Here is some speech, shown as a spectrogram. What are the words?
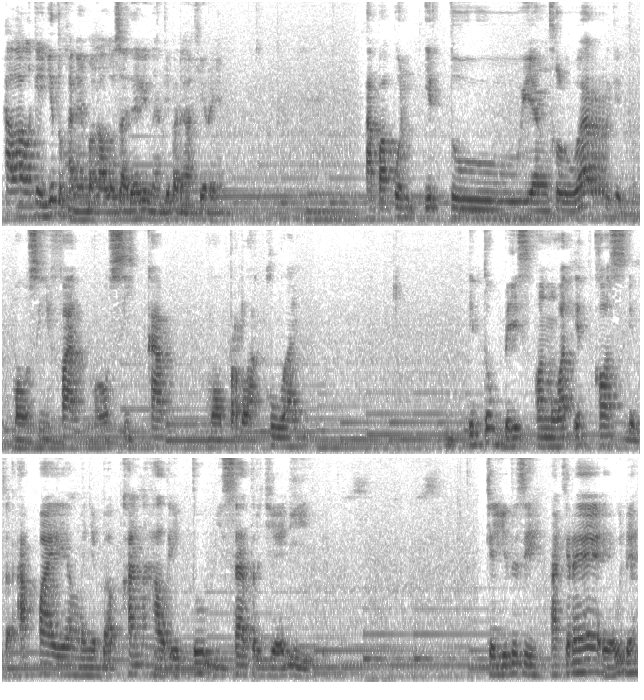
hal-hal kayak gitu kan yang bakal lo sadari nanti pada akhirnya apa pun itu yang keluar gitu mau sifat mau sikap mau perlakuan itu based on what it cost gitu apa yang menyebabkan hal itu bisa terjadi gitu. kayak gitu sih akhirnya ya udah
